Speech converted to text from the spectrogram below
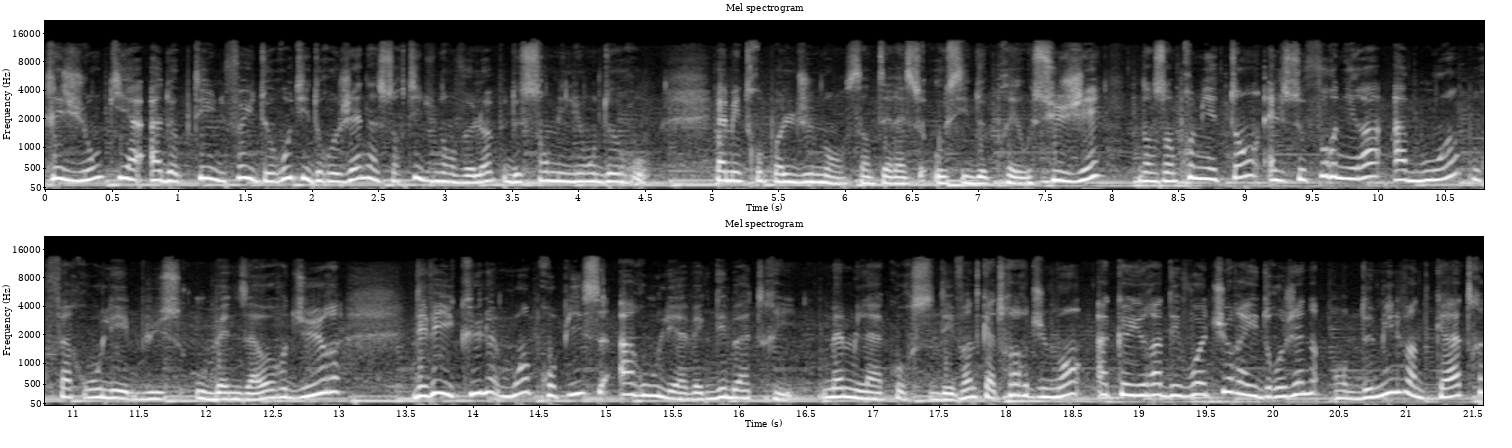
région qui a adopté une feuille de route hydrogène assortie d'une enveloppe de 100 millions d'euros. La métropole du Mans s'intéresse aussi de près au sujet. Dans un premier temps, elle se fournira à Bouin pour faire rouler bus ou benz à ordures des véhicules moins propices à rouler avec des batteries. Même la course des 24 heures du Mans accueillera des voitures à hydrogène en 2024.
